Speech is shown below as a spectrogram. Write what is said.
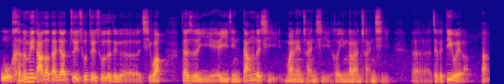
我可能没达到大家最初最初的这个期望，但是也已经当得起曼联传奇和英格兰传奇，呃，这个地位了啊。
